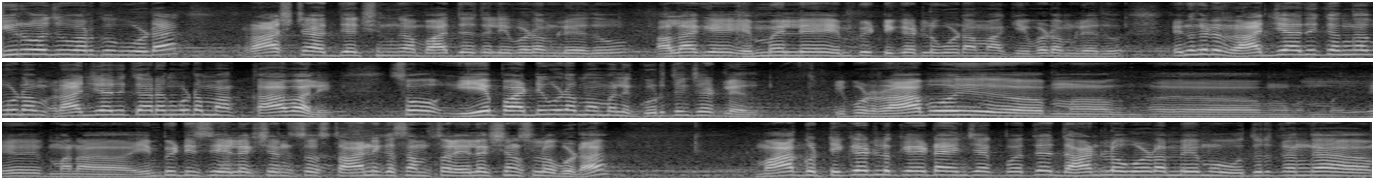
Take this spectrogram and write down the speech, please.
ఈ రోజు వరకు కూడా రాష్ట్ర అధ్యక్షునిగా బాధ్యతలు ఇవ్వడం లేదు. అలాగే ఎమ్మెల్యే ఎంపీ టికెట్లు కూడా మాకు ఇవ్వడం లేదు. ఎందుకంటే రాజ్యాధికంగా కూడా రాజ్యాధికారం కూడా మాకు కావాలి. సో ఏ పార్టీ కూడా మమ్మల్ని గుర్తించట్లేదు. ఇప్పుడు రాబోయే మన ఎంపీటీసీ ఎలక్షన్స్ స్థానిక సంస్థల ఎలక్షన్స్లో కూడా మాకు టికెట్లు కేటాయించకపోతే దాంట్లో కూడా మేము ఉధృతంగా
